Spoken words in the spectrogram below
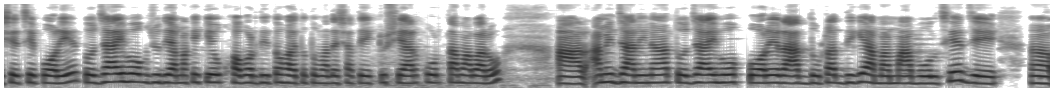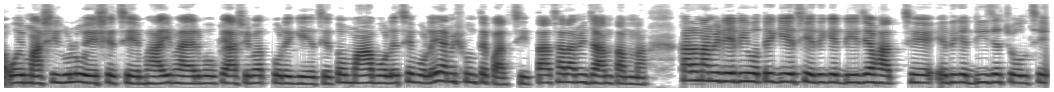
এসেছে পরে। তো যাই হোক, যদি আমাকে কেউ খবর দিত, হয়তো তোমাদের সাথে একটু শেয়ার করতাম আবারও। আর আমি জানি না, তো যাই হোক পরে রাত দুটার দিকে আমার মা বলছে যে ওই মাসিগুলো এসেছে, ভাই ভাইয়ের বউকে আশীর্বাদ করে গিয়েছে। তো মা বলেছে বলেই আমি শুনতে পারছি, তাছাড়া আমি জানতাম না। কারণ আমি রেডি হতে গিয়েছি, এদিকে ডিজে ভাবছে, এদিকে ডিজে চলছে,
